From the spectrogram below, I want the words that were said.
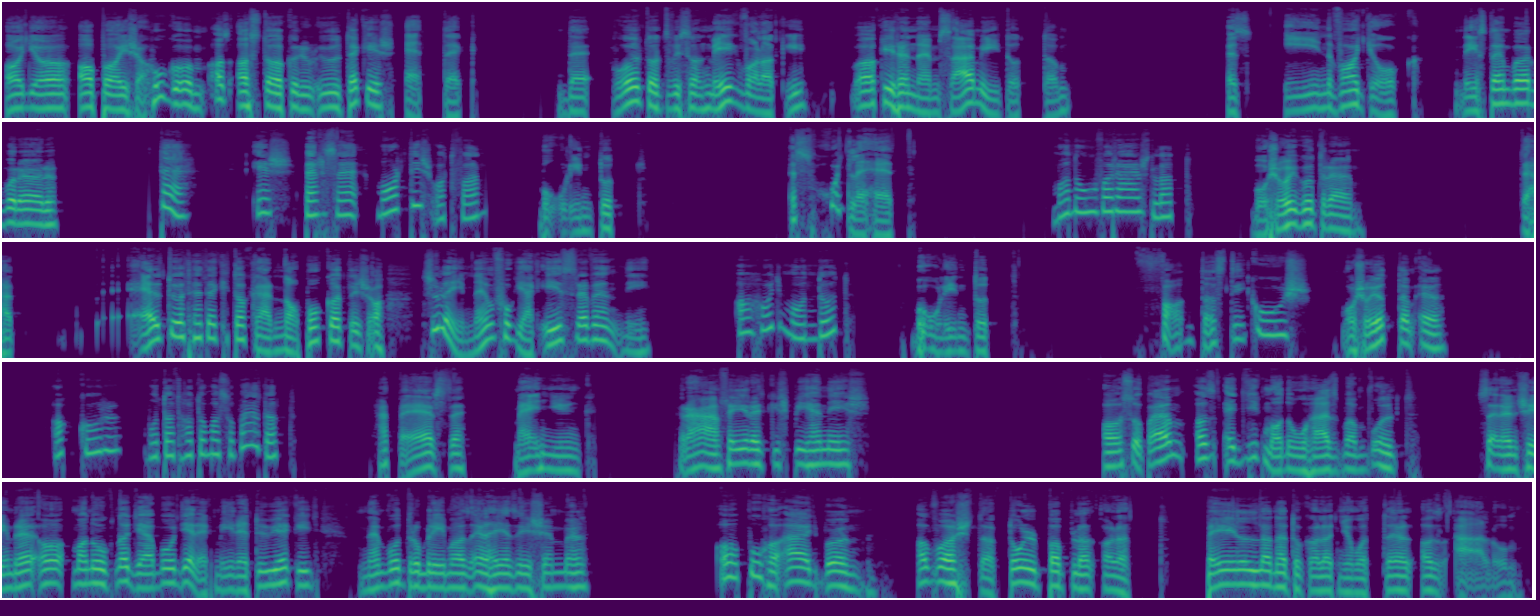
Anya, apa és a hugom az asztal körül ültek és ettek. De volt ott viszont még valaki, akire nem számítottam. Ez én vagyok, néztem Barbarára. Te, és persze Mort is ott van. Bólintott. Ez hogy lehet? Manóvarázslat. Mosolygott rám. Tehát eltölthetek itt akár napokat, és a szüleim nem fogják észrevenni? Ahogy mondod. Bólintott. Fantasztikus! Mosolyodtam el. Akkor Mutathatom a szobádat? Hát persze, menjünk. Rám fér egy kis pihenés. A szopám az egyik manóházban volt. Szerencsémre a manók nagyjából gyerekméretűek, így nem volt probléma az elhelyezésemmel. A puha ágyban, a vastag tolpaplan alatt, pillanatok alatt nyomott el az álom.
